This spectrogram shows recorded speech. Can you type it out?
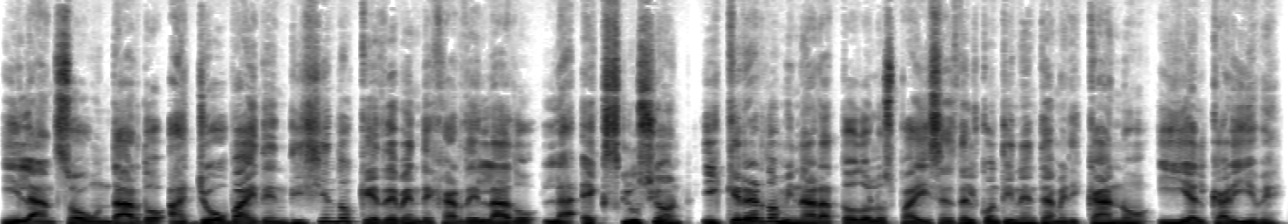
y lanzó un dardo a Joe Biden diciendo que deben dejar de lado la exclusión y querer dominar a todos los países del continente americano y el Caribe.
